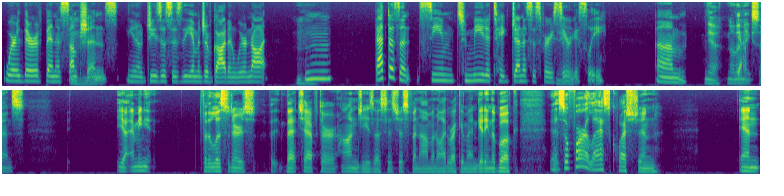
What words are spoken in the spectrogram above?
where there have been assumptions. Mm-hmm. You know, Jesus is the image of God, and we're not. Mm-hmm. Mm, that doesn't seem to me to take Genesis very seriously. Yeah, um, yeah no, that yeah. makes sense. Yeah, I mean, for the listeners, that chapter on Jesus is just phenomenal. I'd recommend getting the book. Uh, so, for our last question, and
